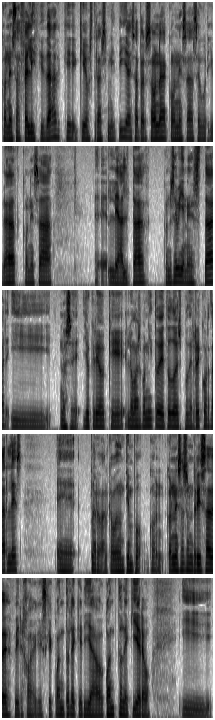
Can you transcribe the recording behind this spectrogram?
con esa felicidad que, que, os transmitía esa persona, con esa seguridad, con esa eh, lealtad, con ese bienestar y no sé, yo creo que lo más bonito de todo es poder recordarles, eh, claro, al cabo de un tiempo, con, con esa sonrisa de decir, joder, es que cuánto le quería o cuánto le quiero y,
